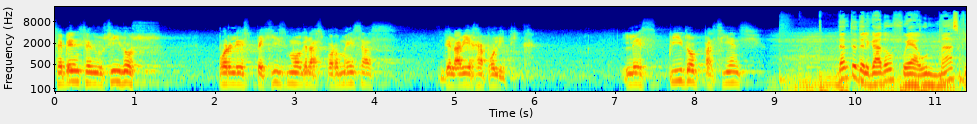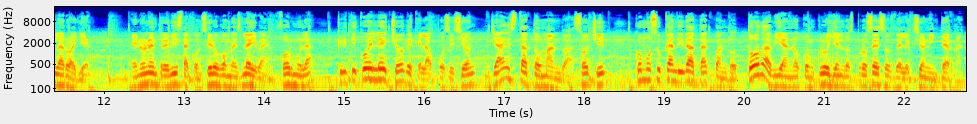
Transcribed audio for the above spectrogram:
se ven seducidos por el espejismo de las promesas de la vieja política. Les pido paciencia. Dante Delgado fue aún más claro ayer. En una entrevista con Ciro Gómez Leiva en Fórmula, criticó el hecho de que la oposición ya está tomando a Xochitl como su candidata cuando todavía no concluyen los procesos de elección interna.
